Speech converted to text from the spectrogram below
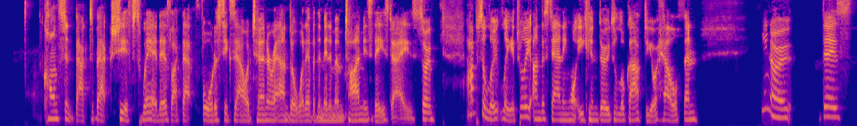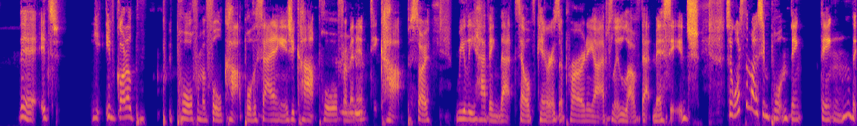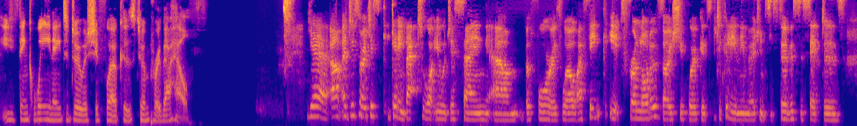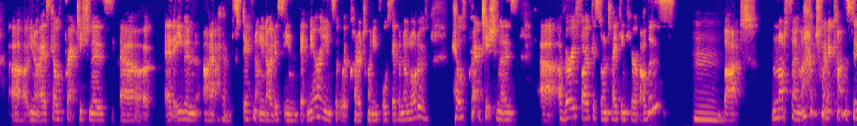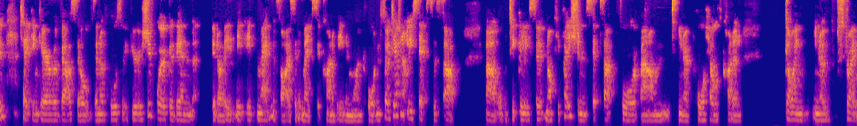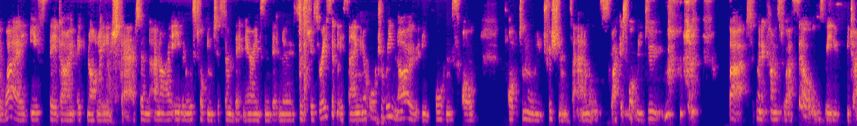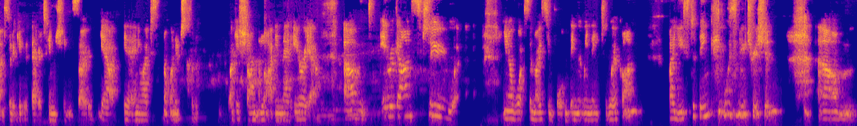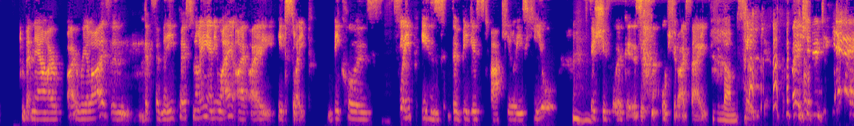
constant back to back shifts where there's like that four to six hour turnaround or whatever the minimum time is these days. So, absolutely, it's really understanding what you can do to look after your health. And, you know, there's there, it's, you've got to pour from a full cup, or the saying is you can't pour from an mm-hmm. empty cup. So, really having that self care as a priority, I absolutely love that message. So, what's the most important thing thing that you think we need to do as shift workers to improve our health? Yeah, um, I just sorry, just getting back to what you were just saying um, before as well. I think it's for a lot of those shift workers, particularly in the emergency services sectors, uh, you know, as health practitioners, uh, and even I have definitely noticed in veterinarians that work kind of 24 7, a lot of health practitioners uh, are very focused on taking care of others, mm. but not so much when it comes to taking care of ourselves. And of course, if you're a shift worker, then you know it, it magnifies it. It makes it kind of even more important. So it definitely sets us up, uh, or particularly certain occupations sets up for um, you know poor health kind of going, you know, straight away if they don't acknowledge that. And, and I even was talking to some veterinarians and vet nurses just recently saying, you know, Audra, we know the importance of optimal nutrition for animals. Like it's what we do. but when it comes to ourselves, we, we don't sort of give it that attention. So yeah, yeah, anyway, I just wanted to sort of I guess shine the light in that area. Um, in regards to you know what's the most important thing that we need to work on, I used to think it was nutrition. Um, but now I, I realize and that for me personally anyway I, I it's sleep because sleep is the biggest achilles heel. For shift workers or should i say mums. yeah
